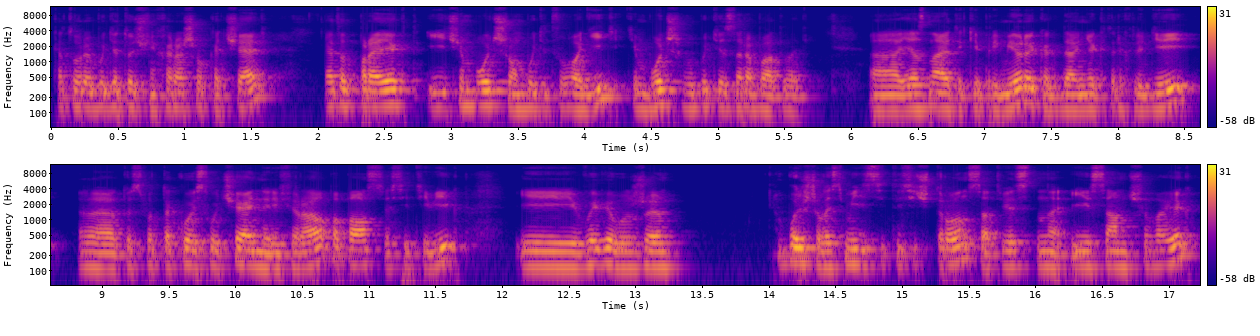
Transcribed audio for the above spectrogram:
который будет очень хорошо качать этот проект, и чем больше он будет выводить, тем больше вы будете зарабатывать. Э, я знаю такие примеры, когда у некоторых людей, то есть вот такой случайный реферал попался, сетевик, и вывел уже больше 80 тысяч трон, соответственно, и сам человек,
